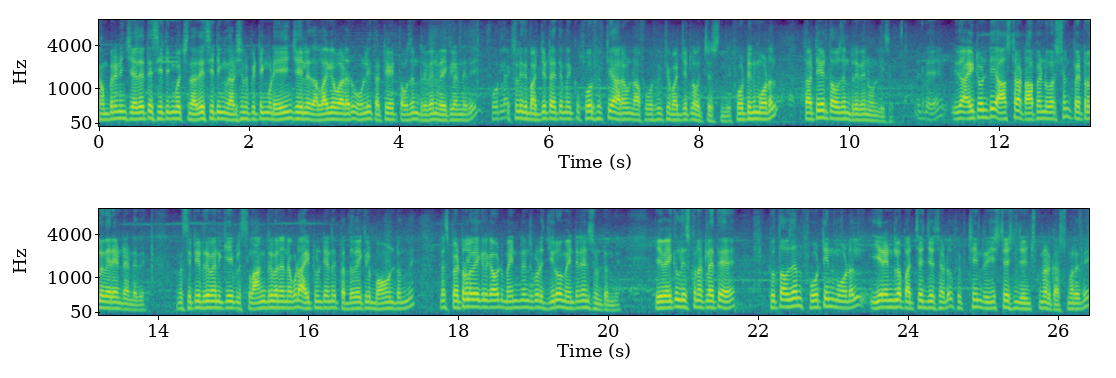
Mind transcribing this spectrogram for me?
కంపెనీ నుంచి ఏదైతే సీటింగ్ వచ్చిందో అదే సీటింగ్ అడిషనల్ ఫిట్టింగ్ కూడా ఏం చేయలేదు. అలాగే వాడారు. Only thirty eight thousand driven vehicle అనేది ఫోర్ ల్యాక్స్ ఇది బడ్జెట్ అయితే మీకు ఫోర్ ఫిఫ్టీ అరౌండ్ ఆ ఫోర్ ఫిఫ్టీ బడ్జెట్లో వచ్చేస్తుంది fourteen model thirty eight thousand driven only sir అయితే ఇది i twenty Asta top end version petrol variant అండి ఇది. మన సిటీ డ్రివెన్కి ప్లస్ లాంగ్ డ్రివెన్ అయినా కూడా ఐ ట్వంటీ అనేది పెద్ద వెహికల్ బాగుంటుంది. ప్లస్ పెట్రోల్ వెహికల్ కాబట్టి మెయింటెనెన్స్ కూడా జీరో మెయింటెనెన్స్ ఉంటుంది. ఈ వెహికల్ తీసుకున్నట్లయితే టూ థౌజండ్ ఫోర్టీన్ మోడల్ ఈ ఎండ్లో పర్చేజ్ చేశాడు. ఫిఫ్టీన్ రిజిస్ట్రేషన్ చేయించుకున్నాడు కస్టమర్ ఇది.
